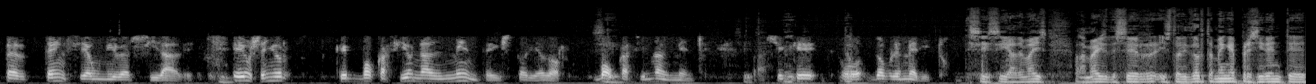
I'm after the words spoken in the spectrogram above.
pertence a universidade. Uh -huh. É un señor que vocacionalmente é historiador, sí. vocacionalmente. Sí. Así que o dobre mérito. Sí, sí, ademais, ademais de ser historiador tamén é presidente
